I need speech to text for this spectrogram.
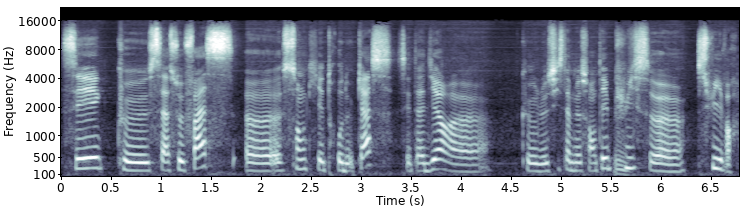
c'est que ça se fasse euh, sans qu'il y ait trop de casse, c'est-à-dire que le système de santé mm. puisse suivre.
